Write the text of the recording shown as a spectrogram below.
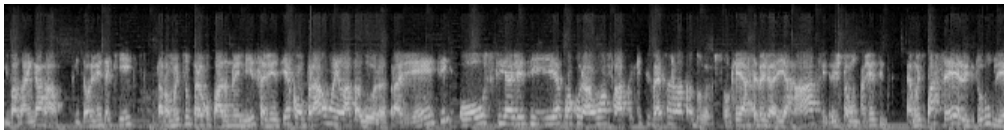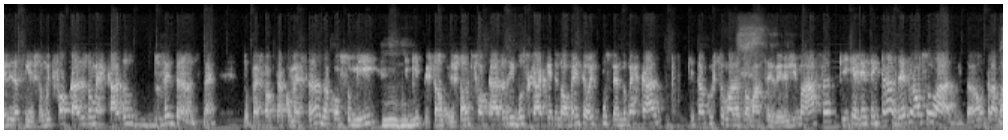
Envasar em garrafa. Então, a gente aqui estava muito preocupado no início a gente ia comprar uma enlatadora pra gente ou se a gente ia procurar uma fábrica que tivesse uma enlatadora. Porque a cervejaria RAF, eles estão, a gente é muito parceiro e tudo, e eles assim, estão muito focados no mercado dos entrantes, né? Do pessoal que está começando a consumir Uhum. e que estão, estão focados em buscar aqueles 98% do mercado que estão acostumados a tomar cerveja de massa e que a gente tem que trazer para o nosso lado. Então é um trabalho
